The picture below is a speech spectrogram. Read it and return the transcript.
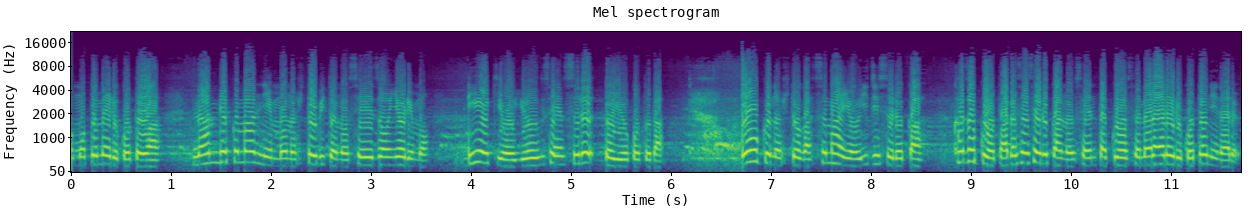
を求めることは何百万人もの人々の生存よりも利益を優先するということだ多くの人が住まいを維持するか家族を食べさせるかの選択を迫られることになる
